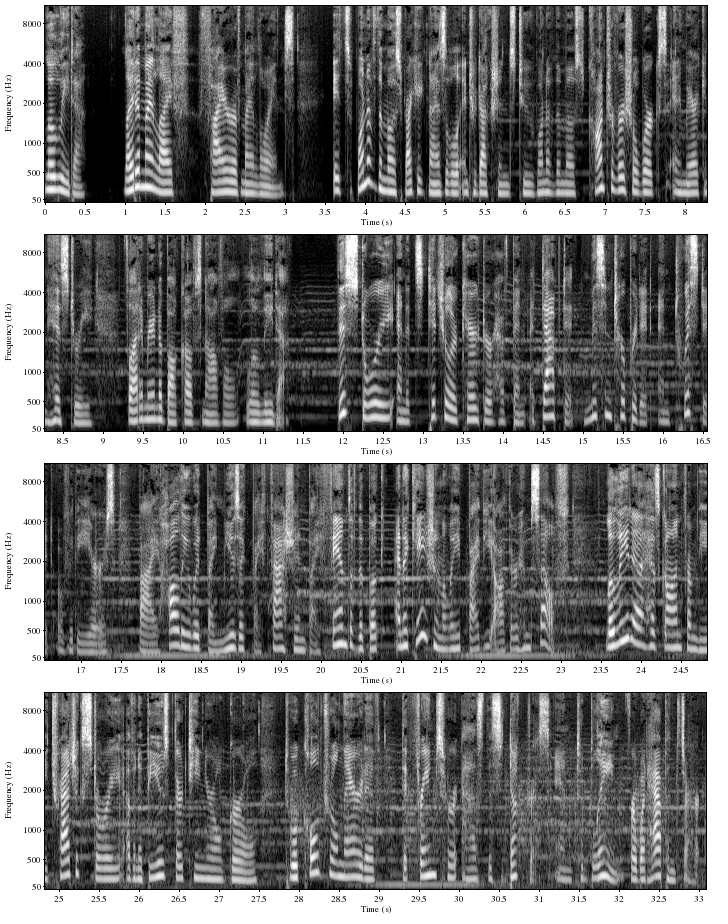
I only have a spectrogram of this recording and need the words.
Lolita, Light of My Life, Fire of My Loins. It's one of the most recognizable introductions to one of the most controversial works in American history, Vladimir Nabokov's novel Lolita. This story and its titular character have been adapted, misinterpreted, and twisted over the years by Hollywood, by music, by fashion, by fans of the book, and occasionally by the author himself. Lolita has gone from the tragic story of an abused 13 year old girl to a cultural narrative that frames her as the seductress and to blame for what happens to her.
